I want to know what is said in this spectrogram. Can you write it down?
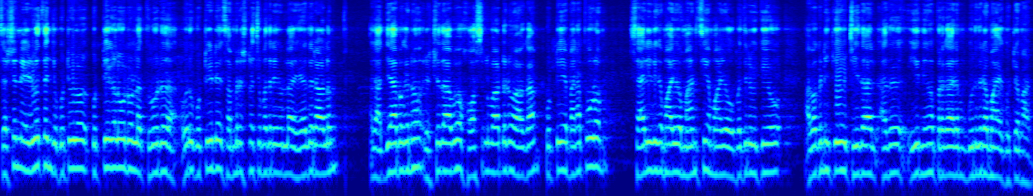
സെഷൻ എഴുപത്തഞ്ച് കുട്ടികളോ കുട്ടികളോടുള്ള ക്രൂരത ഒരു കുട്ടിയുടെ സംരക്ഷണ ചുമതലയുള്ള ഏതൊരാളും അത് അധ്യാപകനോ രക്ഷിതാവോ ഹോസ്റ്റൽ വാർഡനോ ആകാം. കുട്ടിയെ മനഃപൂർവം ശാരീരികമായോ മാനസികമായോ ഉപദ്രവിക്കുകയോ അവഗണിക്കുകയോ ചെയ്താൽ അത് ഈ നിയമപ്രകാരം ഗുരുതരമായ കുറ്റമാണ്.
